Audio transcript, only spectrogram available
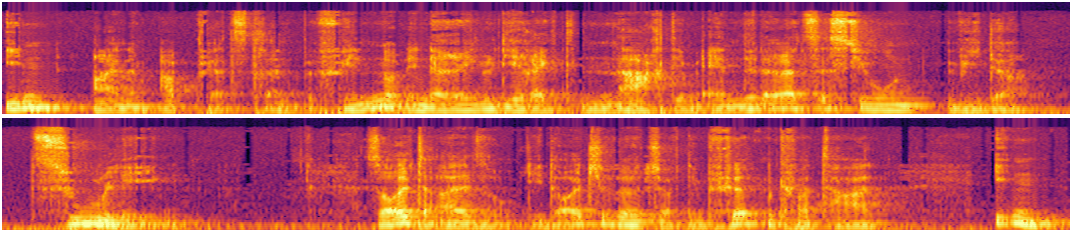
in einem Abwärtstrend befinden und in der Regel direkt nach dem Ende der Rezession wieder zulegen. Sollte also die deutsche Wirtschaft im vierten Quartal in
